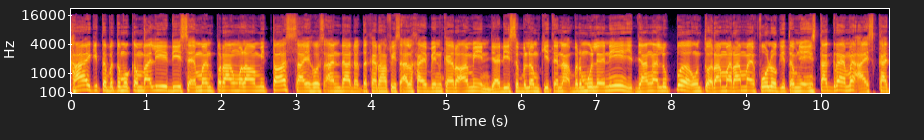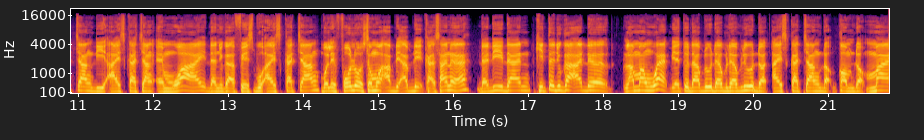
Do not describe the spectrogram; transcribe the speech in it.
Hai, kita bertemu kembali di segmen Perang Melawan Mitos. Saya hos anda Dr. Khairul Hafiz Al-Khair bin Khairul Amin. Jadi sebelum kita nak bermula ni, jangan lupa untuk ramai-ramai follow kita punya Instagram eh, Ais Kacang di Ais Kacang MY dan juga Facebook Ais Kacang. Boleh follow semua update-update kat sana. eh. Jadi dan kita juga ada laman web iaitu www.aiskacang.com.my.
